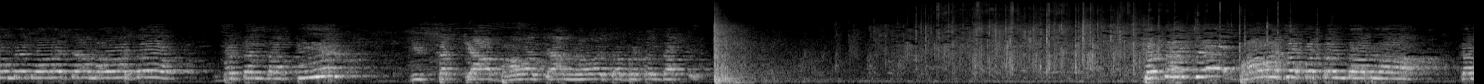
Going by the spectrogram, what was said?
उमेदवाराच्या नावाचं बटन दाबतील की सख्या भावाच्या नावाचं बटन दाबतील? स्वतःच्या भावाचं बटन दाबला तर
